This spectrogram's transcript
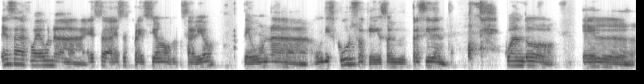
Esa fue una, esa, esa expresión salió de una, un discurso que hizo el presidente cuando él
